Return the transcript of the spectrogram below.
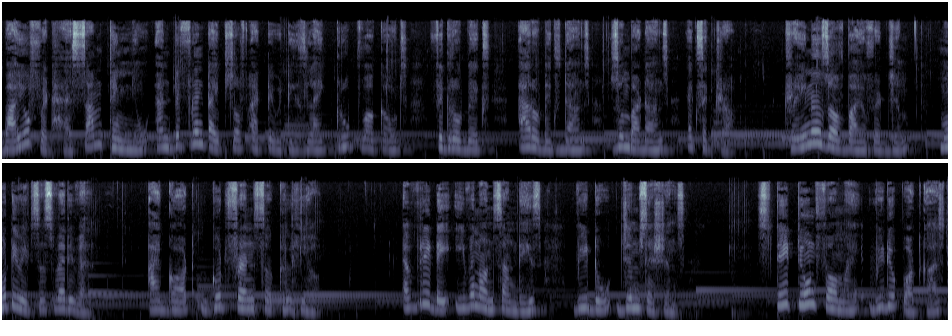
BioFit has something new and different types of activities like group workouts, figurobics, aerobics dance, Zumba dance, etc. Trainers of BioFit gym motivates us very well. I got good friend circle here. Every day, even on Sundays, we do gym sessions. Stay tuned for my video podcast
